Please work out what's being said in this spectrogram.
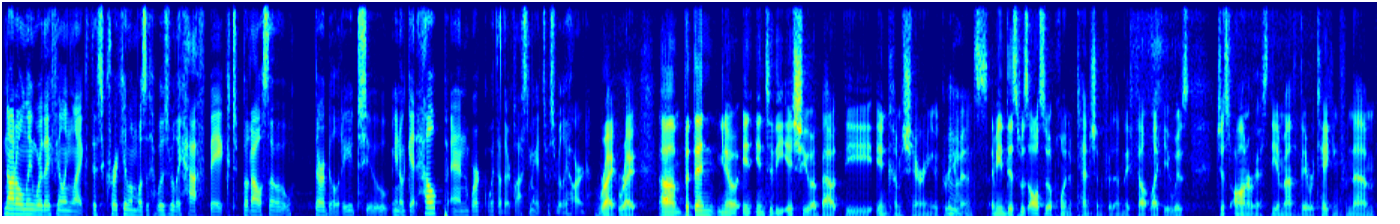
not only were they feeling like this curriculum was was really half baked, but also their ability to you know get help and work with other classmates was really hard. Right, right. Um, but then, you know, in, into the issue about the income sharing agreements. I mean, this was also a point of tension for them. They felt like it was just onerous, the amount that they were taking from them.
